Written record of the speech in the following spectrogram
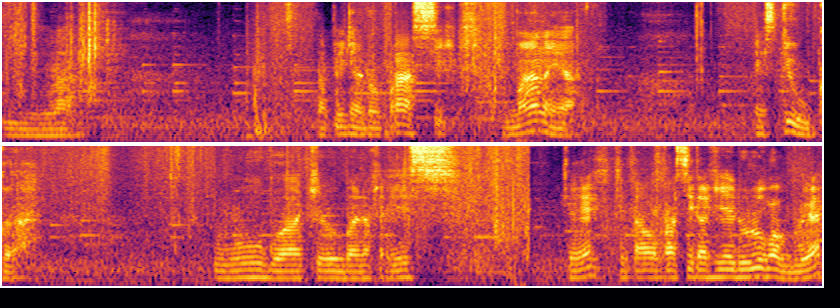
Gila. Tapi nggak ada operasi. Gimana ya? Es juga. Uh, gua kill banyak es. Oke, kita operasi kakinya dulu nggak bro ya?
